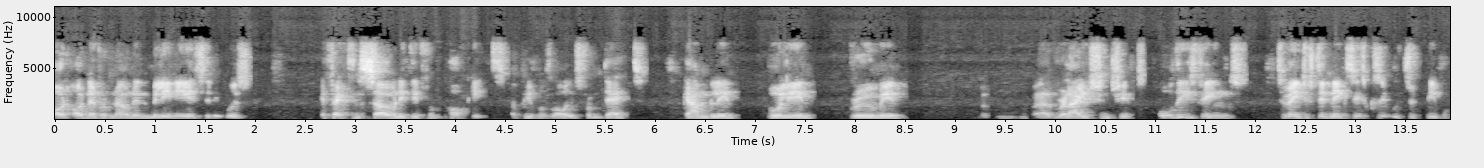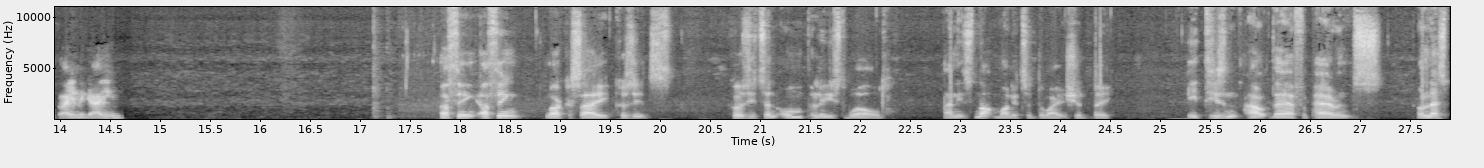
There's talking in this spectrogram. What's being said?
I'd, I'd never have known in a million years that it was affecting so many different pockets of people's lives, from debt, gambling, bullying, grooming, uh, relationships, all these things to me just didn't exist because it was just people playing the game. I think, I think, like I say, because it's because it's an unpoliced world and it's not monitored the way it should be. It isn't out there for parents unless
